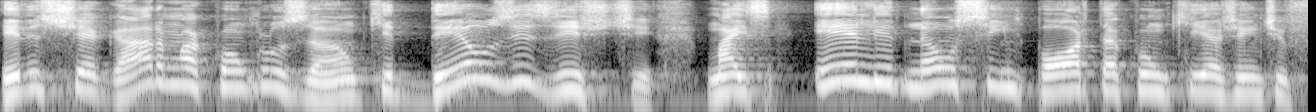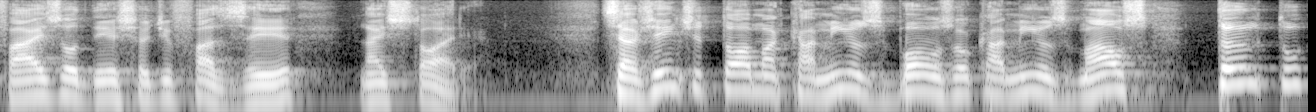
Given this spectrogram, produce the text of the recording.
eles chegaram à conclusão que Deus existe, mas Ele não se importa com o que a gente faz ou deixa de fazer na história. Se a gente toma caminhos bons ou caminhos maus, tanto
